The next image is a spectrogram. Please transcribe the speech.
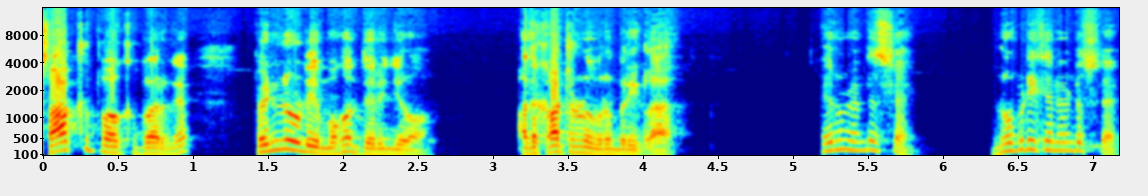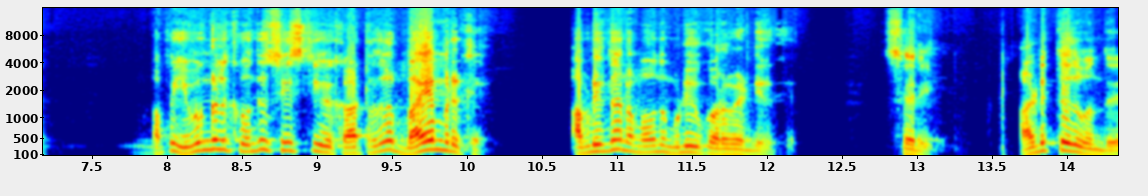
சாக்கு பாக்கு பாருங்க பெண்களுடைய முகம் தெரிஞ்சிடும் அதை காட்டணும்னு விரும்புறீங்களா? I don't understand nobody can understand அப்போ இவங்களுக்கு வந்து சிசிடிவி காட்டுறதுல பயம் இருக்கு. அப்படின்னு தான் நம்ம வந்து முடிவுக்கு வர வேண்டியிருக்கு. சரி. அடுத்தது வந்து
